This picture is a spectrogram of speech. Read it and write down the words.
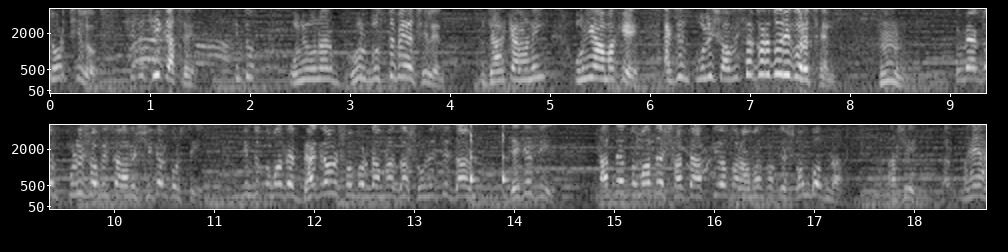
চোর ছিল সেটা ঠিক আছে কিন্তু উনি ওনার ভুল বুঝতে পেরেছিলেন। যার কারণেই উনি আমাকে একজন পুলিশ অফিসার করে তৈরি করেছেন। হুম তুমি একজন পুলিশ অফিসার আমি স্বীকার করছি। কিন্তু তোমাদের ব্যাকগ্রাউন্ড সম্পর্কে আমরা যা শুনেছি যা দেখেছি তাতে তোমাদের সাথে আত্মীয় করা আমার পক্ষে সম্ভব না। আসি। ভাইয়া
